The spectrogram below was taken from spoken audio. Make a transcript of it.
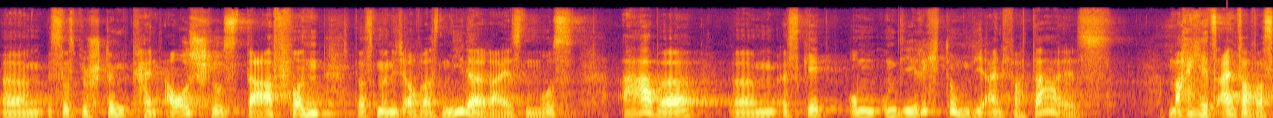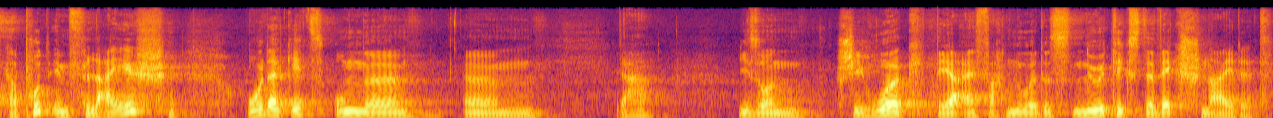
ähm, ist das bestimmt kein Ausschluss davon, dass man nicht auch was niederreißen muss. Aber ähm, es geht um, um die Richtung, die einfach da ist. Mache ich jetzt einfach was kaputt im Fleisch oder geht es um eine, ähm, ja, wie so ein Chirurg, der einfach nur das Nötigste wegschneidet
